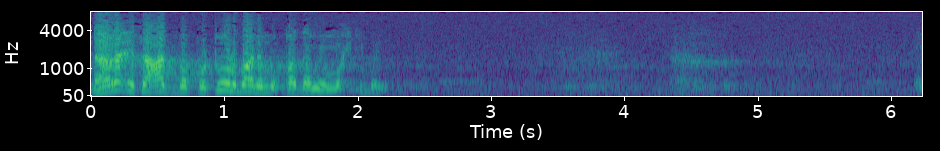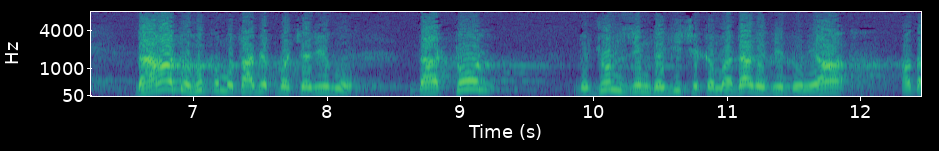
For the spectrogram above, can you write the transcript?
دا هغه اطاعت به په ټول باندې مقدمه مخکې وي دا هغه د حکم مطابق به چریږو دا ټول د جون زندگی چې کومه ده د دنیا او د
